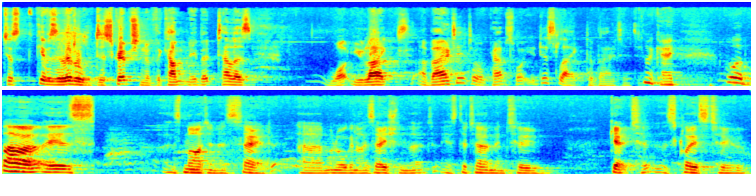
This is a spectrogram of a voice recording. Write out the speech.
just give us a little description of the company, but tell us what you liked about it or perhaps what you disliked about it. Okay. Well, Bower is, as Martin has said, um, an organisation that is determined to get as close to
